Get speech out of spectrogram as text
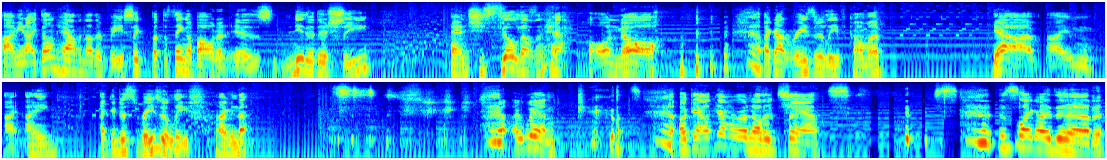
I mean, I don't have another basic, but the thing about it is, neither does she, and she still doesn't have... Oh no! I got Razor Leaf coming. Yeah, I'm... I, I, I can just Razor Leaf. I mean, that... I win! okay, I'll give her another chance. just, like I did.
